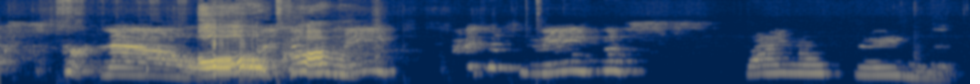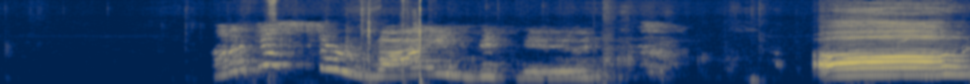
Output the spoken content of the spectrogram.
expert now. Oh, I just come- Made, I just made this final thing. I just survived it, dude. Oh.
